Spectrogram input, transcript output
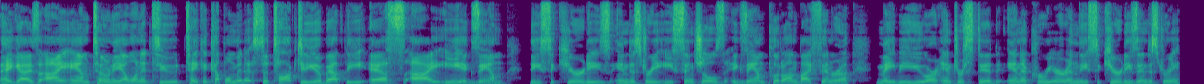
Hey guys, I am Tony. I wanted to take a couple minutes to talk to you about the SIE exam the Securities Industry Essentials exam put on by FINRA. Maybe you are interested in a career in the securities industry.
